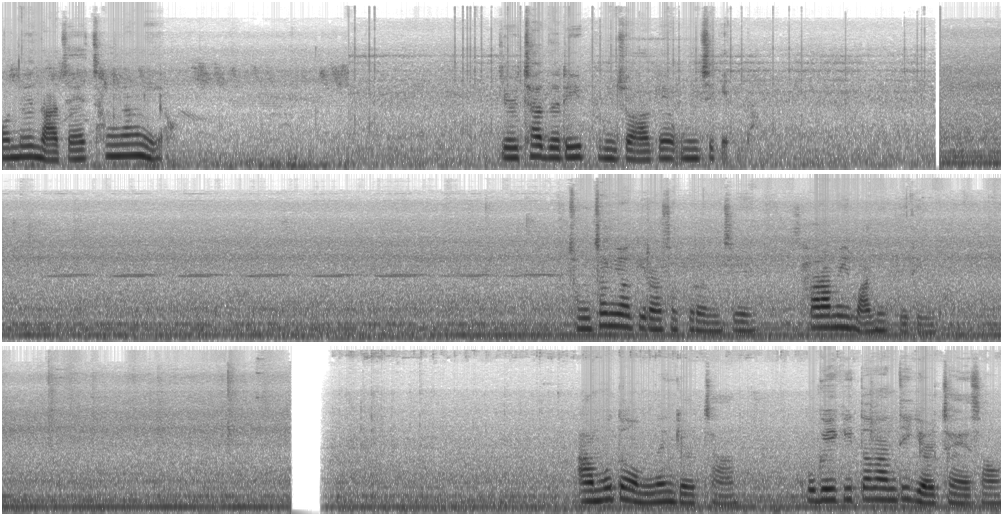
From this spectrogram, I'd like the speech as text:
어느 낮의 청량리역. 열차들이 분주하게 움직인다. 종착역이라서 그런지 사람이 많이 들린다. 아무도 없는 열차. 고객이 떠난 뒤 열차에서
